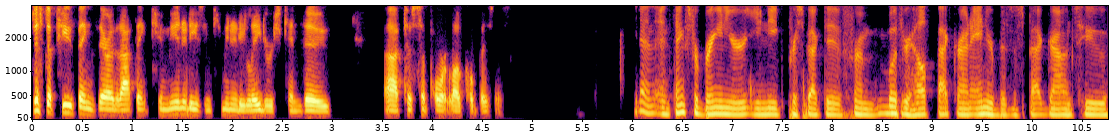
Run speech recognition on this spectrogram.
just a few things there that i think communities and community leaders can do uh, to support local business. Yeah and, thanks for bringing your unique perspective from both your health background and your business background to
